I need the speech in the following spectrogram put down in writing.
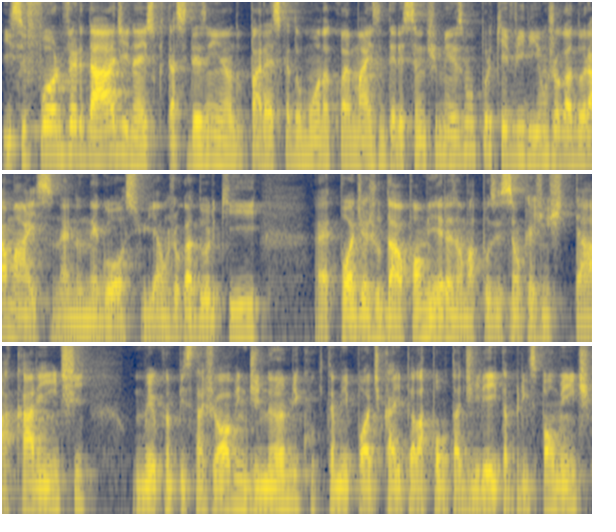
E se for verdade, né, isso que está se desenhando, parece que a do Mônaco é mais interessante mesmo, porque viria um jogador a mais né, no negócio. E é um jogador que é, pode ajudar o Palmeiras, é uma posição que a gente está carente. Um meio-campista jovem, dinâmico, que também pode cair pela ponta direita, principalmente.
